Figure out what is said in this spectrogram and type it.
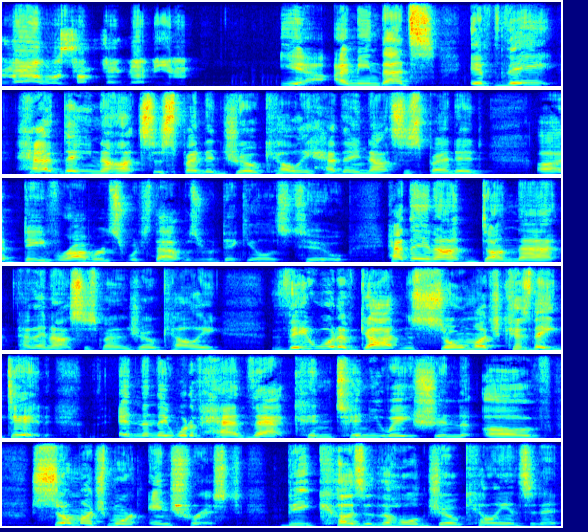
and that was something that needed. yeah. I mean, that's if they had they not suspended Joe Kelly, had they not suspended uh, Dave Roberts, which that was ridiculous too. Had they not done that, had they not suspended Joe Kelly, they would have gotten so much because they did, and then they would have had that continuation of so much more interest because of the whole Joe Kelly incident.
